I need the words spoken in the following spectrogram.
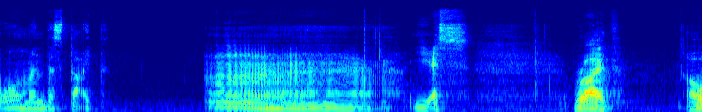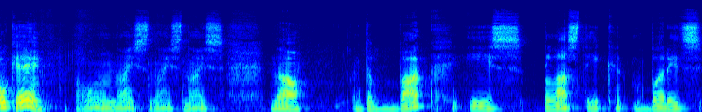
Oh man that's tight Mm, yes. Right. Okay. Oh, nice, nice, nice. Now, the back is plastic, but it's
